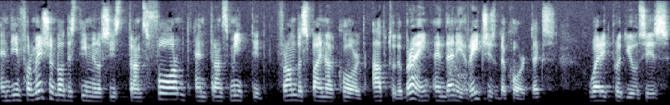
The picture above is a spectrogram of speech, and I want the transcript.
and the information about the stimulus is transformed and transmitted from the spinal cord up to the brain, and then it reaches the cortex, where it produces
